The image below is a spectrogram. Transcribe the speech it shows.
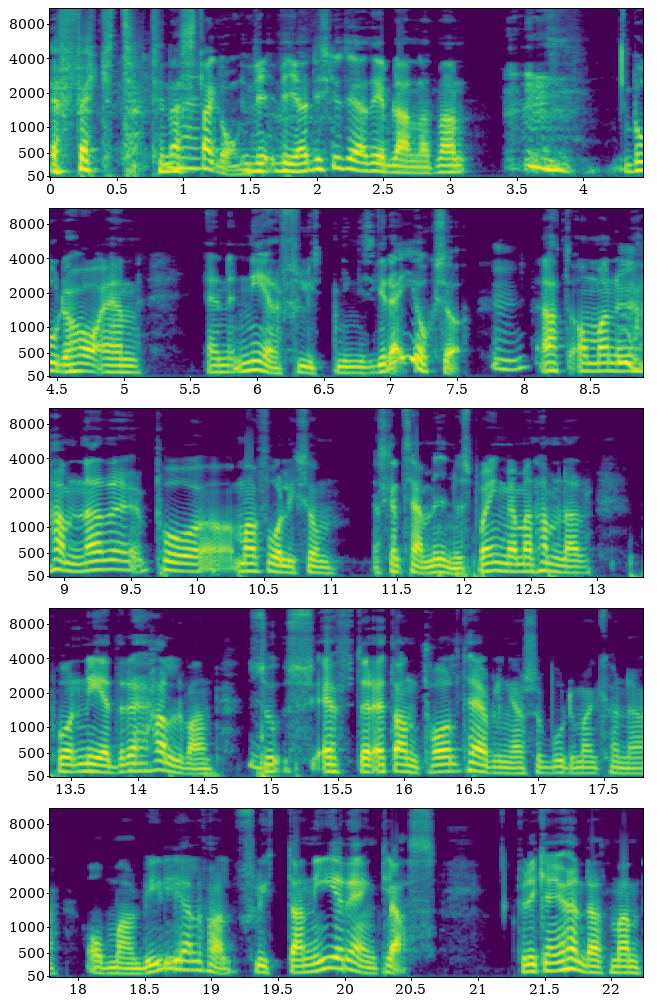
effekt till nästa gång. Vi, vi har diskuterat det ibland att man borde ha en, en nerflyttningsgrej också. Mm. Att om man nu hamnar på, man får liksom, jag ska inte säga minuspoäng, men man hamnar på nedre halvan. Så s- efter ett antal tävlingar så borde man kunna, om man vill i alla fall, flytta ner en klass. För det kan ju hända att man,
